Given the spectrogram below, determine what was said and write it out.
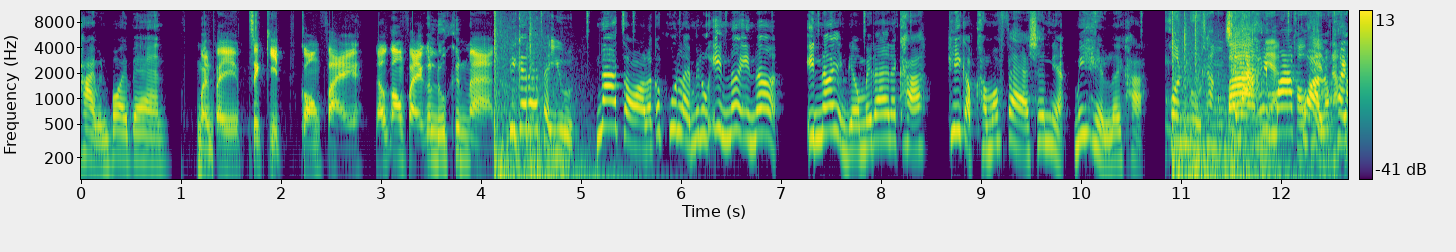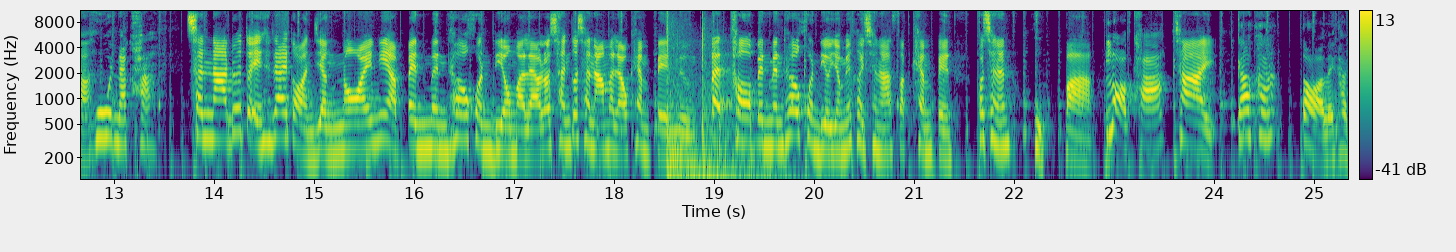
ถ่ายเหมือนบอยแบนด์เหมือนไปสะกิดกองไฟ แล้วกองไฟก็ลุกขึ้นมา พี่ก็ได้แต่อยู่หน้าจอแล้วก็พูดอะไรไม่รู้อินเนอร์อินเนอร์อินเนอร์อย่างเดียวไม่ได้นะคะ พี่กับคำว่าแฟชั่นเนี่ยไม่เห็นเลยค่ะ คนดูทางชบ้านะนให้เนี่ยมากเขากว่าเห็นแล้วนะค่อยคะ พูดนะคะ ชนะด้วยตัวเองให้ได้ก่อนอย่างน้อยเนี่ยเป็นเมนเทอร์คนเดียวมาแล้ว แล้วฉันก็ชนะมาแล้วแคมเปญหนึ่งแต่เธอเป็นเมนเทอร์คนเดียวยังไม่เคยชนะสักแคมเปญเพราะฉะนั้นหุบปาก หลอกคะใช่ ก้าวคะต่อเลยค่ะ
